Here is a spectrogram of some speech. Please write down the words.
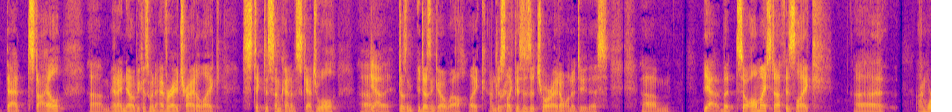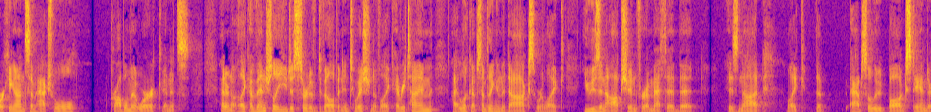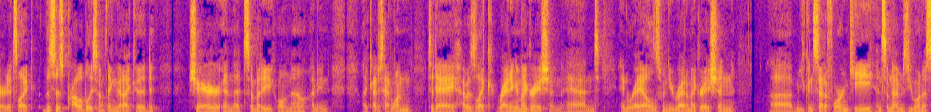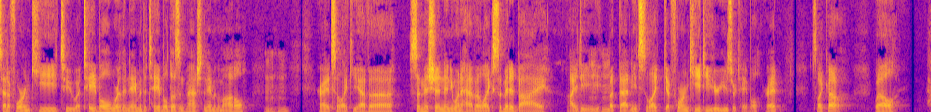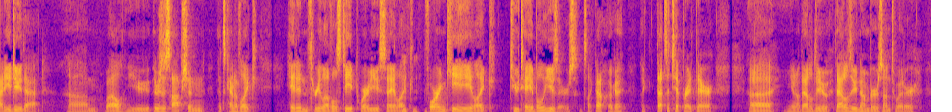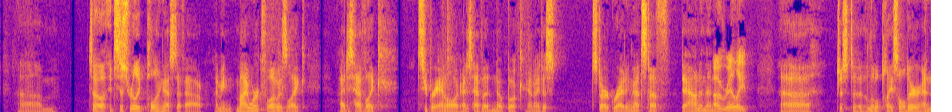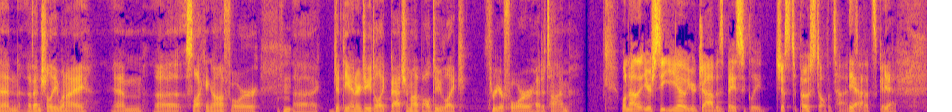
that style, um, and I know because whenever I try to like stick to some kind of schedule, uh, Yeah. it doesn't it doesn't go well. Like I'm just like this is a chore. I don't want to do this. Um, yeah, but so all my stuff is like uh, I'm working on some actual problem at work, and it's I don't know. Like eventually, you just sort of develop an intuition of like every time I look up something in the docs or like use an option for a method that is not like the absolute bog standard. It's like this is probably something that I could share and that somebody won't know. I mean, like I just had one today. I was like writing a migration, and in Rails, when you write a migration, um, you can set a foreign key, and sometimes you want to set a foreign key to a table where the name of the table doesn't match the name of the model. Mm-hmm. Right. So, like, you have a submission, and you want to have a like submitted by ID, but that needs to like get foreign key to your user table. Right. It's like, oh, well, how do you do that? Um, well, you there's this option that's kind of like hidden three levels deep, where you say like foreign key, like two table users. It's like, oh, okay, like that's a tip right there. Uh, you know, that'll do that'll do numbers on Twitter. Um, so it's just really pulling that stuff out. I mean, my workflow is like I just have like super analog. I just have a notebook and I just start writing that stuff down, and then oh really uh, just a little placeholder, and then eventually when I am uh, slacking off or uh, get the energy to like batch them up, I'll do like three or four at a time. Well now that you're ceo your job is basically just to post all the time Yeah, so that's good. yeah.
